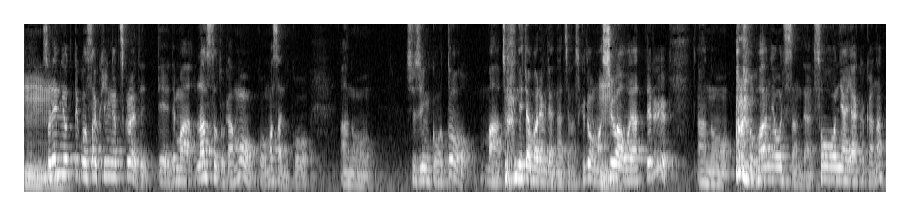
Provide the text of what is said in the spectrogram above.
うん。それによってこう作品が作られていってで、まあ、ラストとかもこうまさにこうあの主人公と、まあ、ちょっとネタバレみたいになっちゃうんですけど、まあ、手話をやってる、あの ワーニャおじさんであるソーニャ役かな、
